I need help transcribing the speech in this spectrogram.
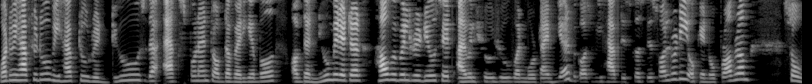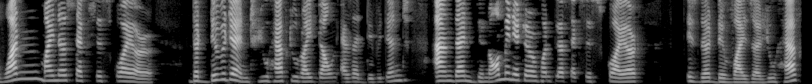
What we have to do? We have to reduce the exponent of the variable of the numerator. How we will reduce it? I will show you one more time here because we have discussed this already. Okay, no problem. So 1 minus x square, the dividend you have to write down as a dividend and then denominator 1 plus x square is the divisor. You have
